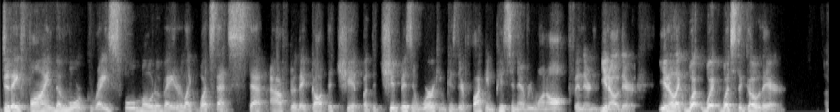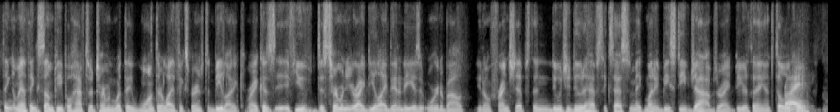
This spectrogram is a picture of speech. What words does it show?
do they find a more graceful motivator? Like, what's that step after they got the chip, but the chip isn't working because they're fucking pissing everyone off and they're, you know, they're, you know, like what, what, what's the go there? I think, I mean, I think some people have to determine what they want their life experience to be like, right? Because if you've determined your ideal identity isn't worried about, you know, friendships, then do what you do to have success and make money. Be Steve Jobs, right? Do your thing. It's totally right. cool.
